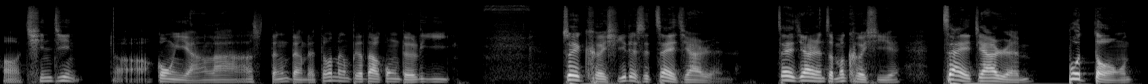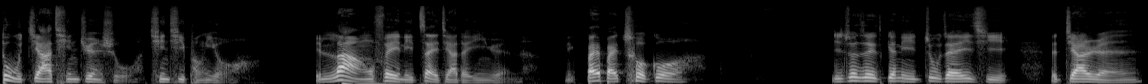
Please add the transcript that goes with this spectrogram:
哦亲近啊供养啦等等的，都能得到功德利益。最可惜的是在家人，在家人怎么可惜？在家人不懂度家亲眷属、亲戚朋友，你浪费你在家的姻缘，你白白错过。你说这跟你住在一起家人、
